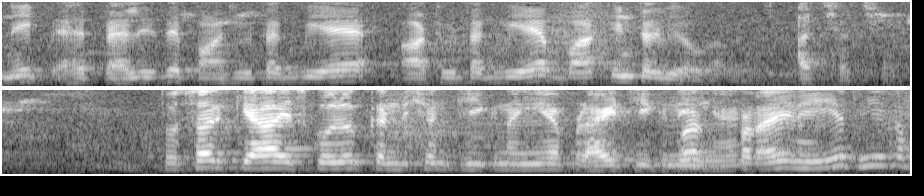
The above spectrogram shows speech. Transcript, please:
नहीं पह- पहली से पांचवी तक भी है आठवीं तक भी है इंटर भी होगा। अच्छा अच्छा। तो सर क्या स्कूलों की कंडीशन ठीक नहीं है पढ़ाई ठीक नहीं है? पढ़ाई नहीं है ठीक है।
